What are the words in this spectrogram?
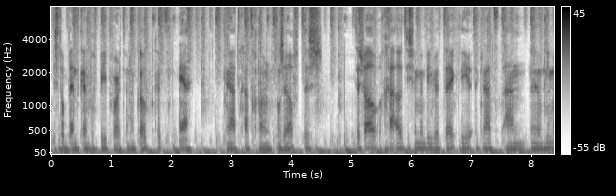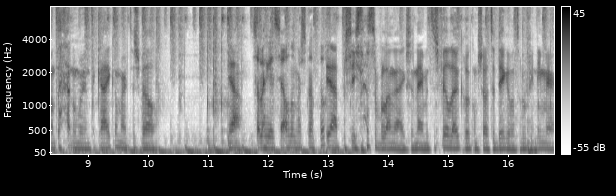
Is het op Bandcamp of Beatport en dan koop ik het. Ja. Ja, het gaat gewoon vanzelf. Het is, het is wel chaotisch in mijn bibliotheek. Ik raad het aan, uh, niemand aan om erin te kijken, maar het is wel... Ja. Zolang je hetzelfde maar snapt, toch? Ja, precies. Dat is het belangrijkste. Nee, maar het is veel leuker ook om zo te diggen, want dan hoef je niet meer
